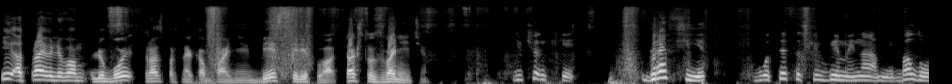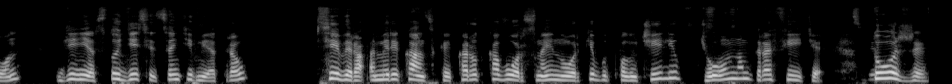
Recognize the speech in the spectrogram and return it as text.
и отправили вам любой транспортной компании без переплат. Так что звоните. Девчонки, графит, вот этот любимый нами баллон в длине 110 сантиметров, в североамериканской коротковорсной норке вот получили в темном графите. Тоже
